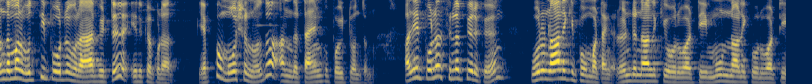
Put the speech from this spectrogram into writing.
அந்த மாதிரி ஒத்தி போடுற ஒரு ஹேபிட்டு இருக்கக்கூடாது. எப்போ மோஷன் வருதோ அந்த டைமுக்கு போயிட்டு வந்துடணும். அதே போல் சில பேருக்கு ஒரு நாளைக்கு போக மாட்டாங்க. ரெண்டு நாளைக்கு ஒரு வாட்டி மூணு நாளைக்கு ஒரு வாட்டி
